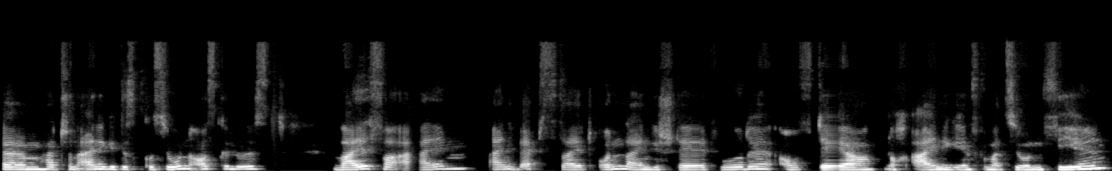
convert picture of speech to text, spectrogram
ähm, hat schon einige Diskussionen ausgelöst, weil vor allem eine Website online gestellt wurde, auf der noch einige Informationen fehlen.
